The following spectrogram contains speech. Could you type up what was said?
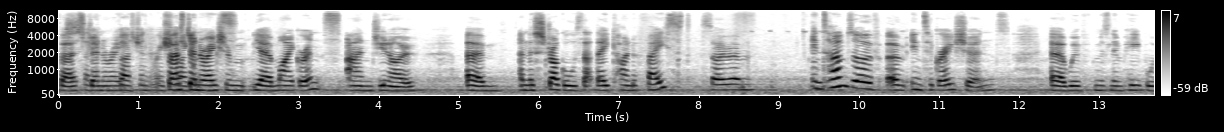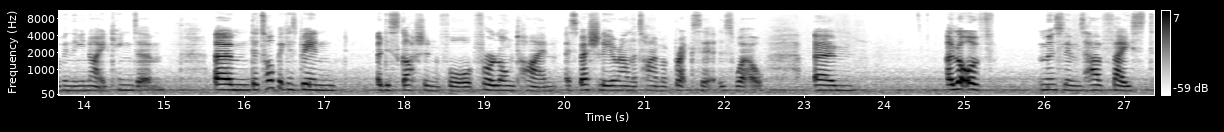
first generation First generation. first migrants. generation yeah migrants and you know um and the struggles that they kind of faced so um in terms of um integrations uh, with muslim people within the united kingdom um the topic has been a discussion for for a long time especially around the time of brexit as well um a lot of muslims have faced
